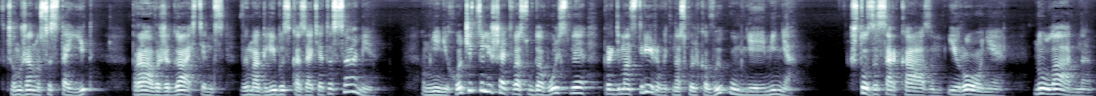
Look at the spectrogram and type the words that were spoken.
В чем же оно состоит? Право же, Гастингс, вы могли бы сказать это сами. Мне не хочется лишать вас удовольствия продемонстрировать, насколько вы умнее меня. Что за сарказм, ирония? Ну ладно.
